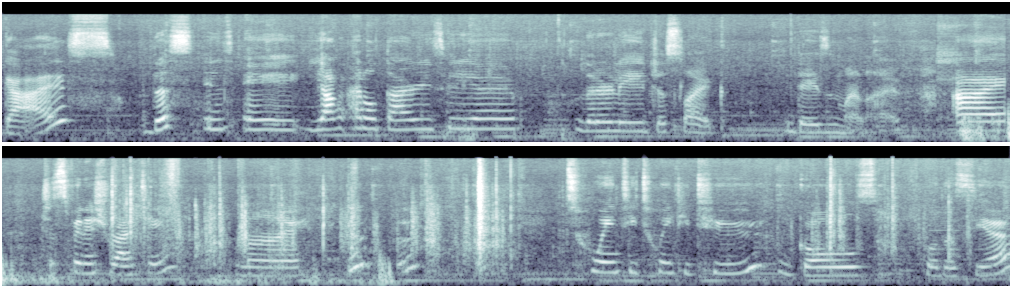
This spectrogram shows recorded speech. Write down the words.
guys. This is a young adult diaries video. Literally just like days in my life. I just finished writing my 2022 goals for this year.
